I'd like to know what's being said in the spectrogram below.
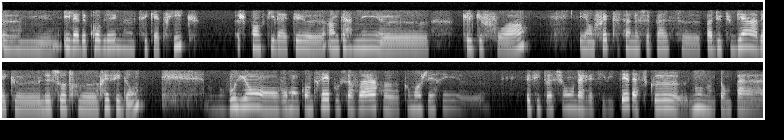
Il a des problèmes psychiatriques. Je pense qu'il a été interné quelques fois. Et en fait, ça ne se passe pas du tout bien avec les autres résidents. Nous voulions vous rencontrer pour savoir comment gérer ces situations d'agressivité parce que nous, nous ne sommes pas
